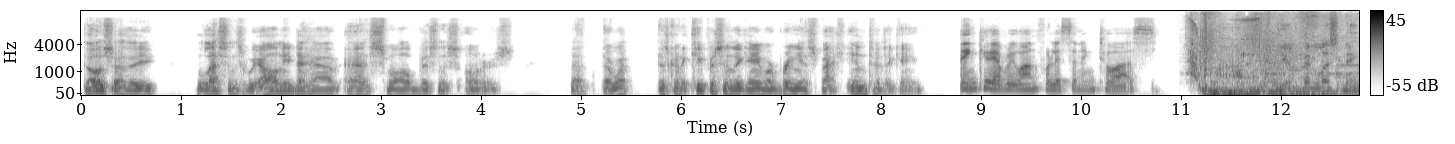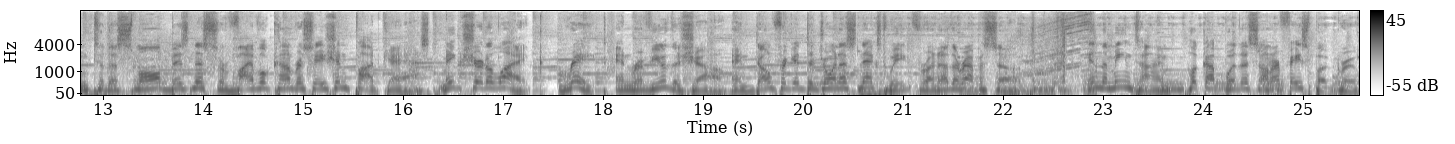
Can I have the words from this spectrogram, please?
Those are the lessons we all need to have as small business owners. That they're what is going to keep us in the game or bring us back into the game. Thank you, everyone, for listening to us. You've been listening to the Small Business Survival Conversation podcast. Make sure to like, rate, and review the show. And don't forget to join us next week for another episode. In the meantime, hook up with us on our Facebook group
